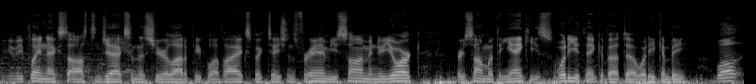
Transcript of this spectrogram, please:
You're going to be playing next to Austin Jackson this year. A lot of people have high expectations for him. You saw him in New York, or you saw him with the Yankees. What do you think about uh, what he can be? Well,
